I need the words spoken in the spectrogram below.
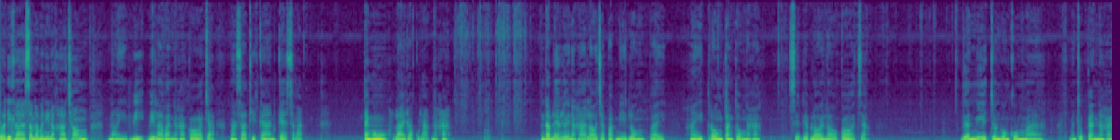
สวัสดีค่ะสำหรับวันนี้นะคะ ช่องหน่อยวิวิลาวันนะคะ ก็จะมาสาธิตการแกะสลักแตงโมลายดอกกุหลาบนะคะ อันดับแรกเลยนะคะ เราจะปักมีดลงไปให้ตรงตั้งตรงนะคะ เสร็จเรียบร้อยเราก็จะเลื่อนมีดจนวงกลมมาบรรจบกันนะคะ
